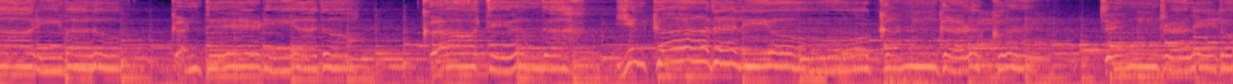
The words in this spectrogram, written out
யாரிவளோ கண் தேடியதோ 从这里。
